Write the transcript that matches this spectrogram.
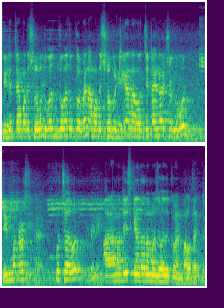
সেক্ষেত্রে আমাদের শোরুমে যোগাযোগ করবেন। আমাদের শোরুমের ঠিকানা হচ্ছে টাঙ্গাইল সৈকতপুর ডিম মোটরস কচুয়া রোড আর আমাদের স্ক্রিনে দেওয়া নম্বর যোগাযোগ করবেন। ভালো থাকবেন।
